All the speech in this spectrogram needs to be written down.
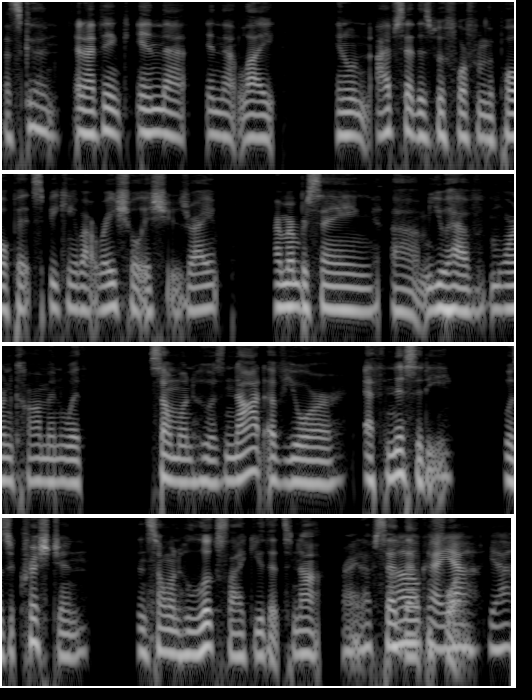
That's good. And I think in that in that light, and I've said this before from the pulpit, speaking about racial issues, right? I remember saying um, you have more in common with someone who is not of your ethnicity, who is a Christian, than someone who looks like you that's not, right? I've said that okay, before. yeah,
